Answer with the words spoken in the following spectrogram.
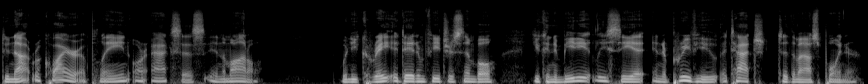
do not require a plane or axis in the model. When you create a datum feature symbol, you can immediately see it in a preview attached to the mouse pointer.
